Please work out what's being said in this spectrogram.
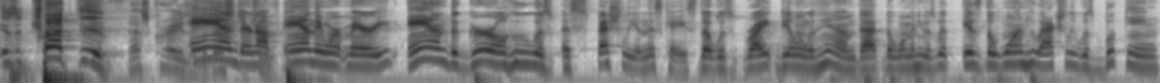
is attractive. That's crazy. but that's and they're not, truth, and they weren't married. And the girl who was, especially in this case, that was right dealing with him, that the woman he was with, is the one who actually was booking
